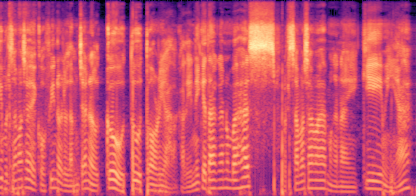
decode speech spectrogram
lagi bersama saya Govino dalam channel Go Tutorial. Kali ini kita akan membahas bersama-sama mengenai kimia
